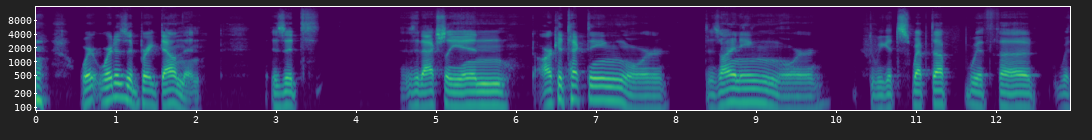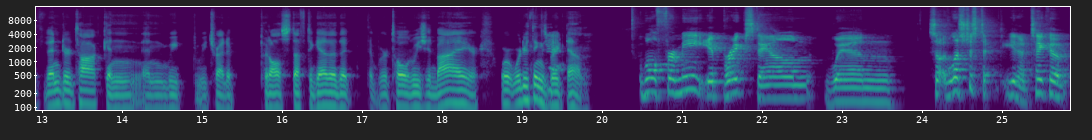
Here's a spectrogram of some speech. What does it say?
where where does it break down then? Is it is it actually in architecting or designing, or do we get swept up with uh, with vendor talk and and we we try to put all stuff together that, that we're told we should buy, or where, where do things yeah. break down? Well, for me, it breaks down when. So let's just you know take a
